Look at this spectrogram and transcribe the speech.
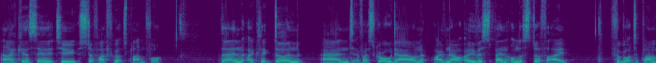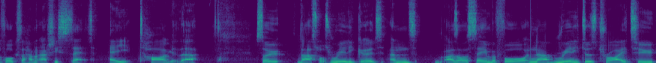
and I can send it to stuff I forgot to plan for. Then I click done and if I scroll down, I've now overspent on the stuff that I forgot to plan for because I haven't actually set a target there. So that's what's really good. And as I was saying before, NAB really does try to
